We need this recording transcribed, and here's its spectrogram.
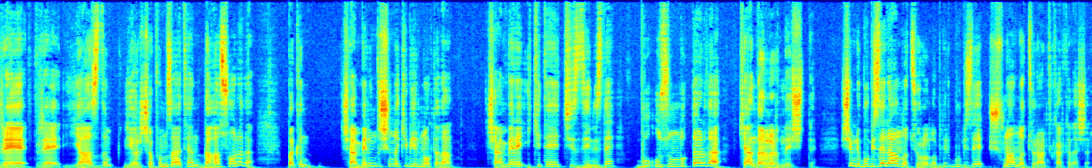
R, R yazdım. Yarıçapım zaten daha sonra da bakın çemberin dışındaki bir noktadan çembere iki teğet çizdiğinizde bu uzunluklar da kendi aralarında eşitti. Şimdi bu bize ne anlatıyor olabilir? Bu bize şunu anlatıyor artık arkadaşlar.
